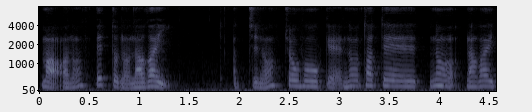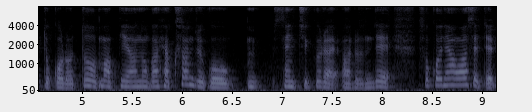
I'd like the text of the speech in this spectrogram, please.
まあ、あのベッドの長いあっちの長方形の縦の長いところと、まあ、ピアノが135センチぐらいあるんでそこに合わせて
